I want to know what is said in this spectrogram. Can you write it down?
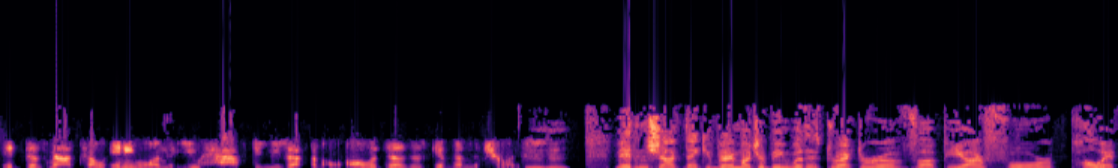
it does not tell anyone that you have to use ethanol. All it does is give them the choice. Mm-hmm. Nathan Schock, thank you very much for being with us, Director of uh, PR for Poet,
